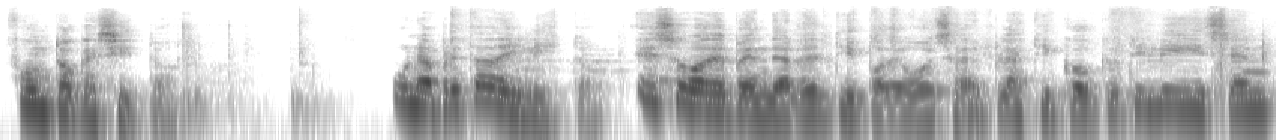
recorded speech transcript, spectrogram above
fue un toquecito. Una apretada y listo. Eso va a depender del tipo de bolsa de plástico que utilicen,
